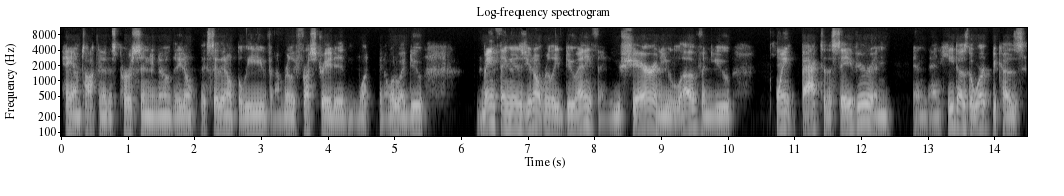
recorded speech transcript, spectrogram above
hey, I'm talking to this person, you know, they don't they say they don't believe and I'm really frustrated and what you know, what do I do? The main thing is you don't really do anything. You share and you love and you point back to the Savior and and and he does the work because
